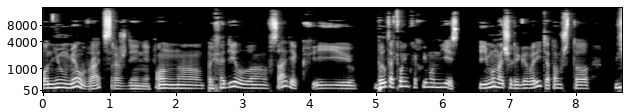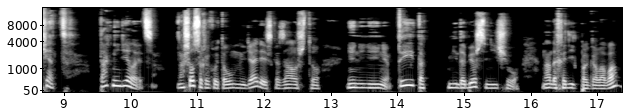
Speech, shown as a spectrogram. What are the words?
он не умел врать с рождения. Он э, приходил э, в садик и был такой, каким он есть. И ему начали говорить о том, что нет, так не делается. Нашелся какой-то умный дядя и сказал, что не-не-не-не, ты так не добьешься ничего. Надо ходить по головам,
